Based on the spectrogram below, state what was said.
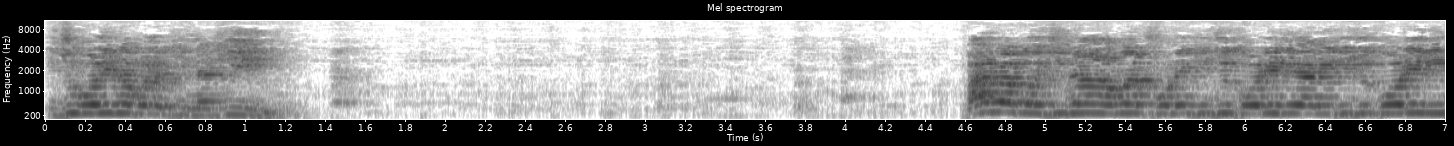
কিছু বলি না বলে কি নাকি? বারবার বলছি না আমার ফোনে কিছু করিনি আমি কিছু করিনি।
